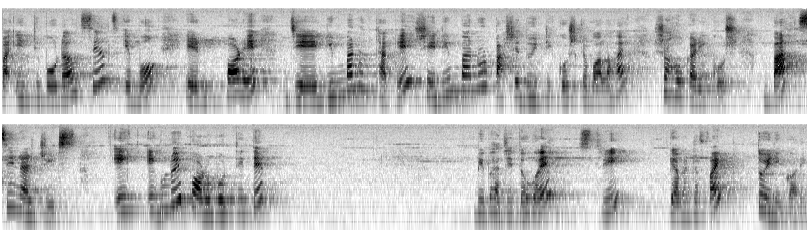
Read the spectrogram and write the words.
বা ইন্টিবোডাল সেলস এবং এরপরে যে ডিম্বাণু থাকে, সেই ডিম্বাণুর পাশে দুইটি কোষকে বলা হয় সহকারী কোষ বা সিনার্জিটস এই, এগুলোই পরবর্তীতে বিভাজিত হয়ে স্ত্রী গ্যামেটোফাইট তৈরি করে।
